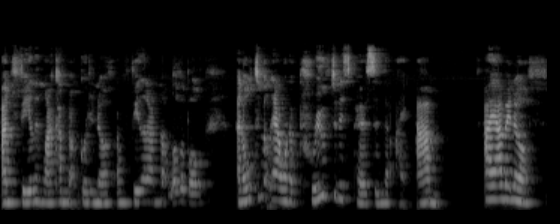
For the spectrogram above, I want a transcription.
I'm feeling like I'm not good enough. I'm feeling I'm not lovable. And ultimately, I want to prove to this person that I am. I am enough.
